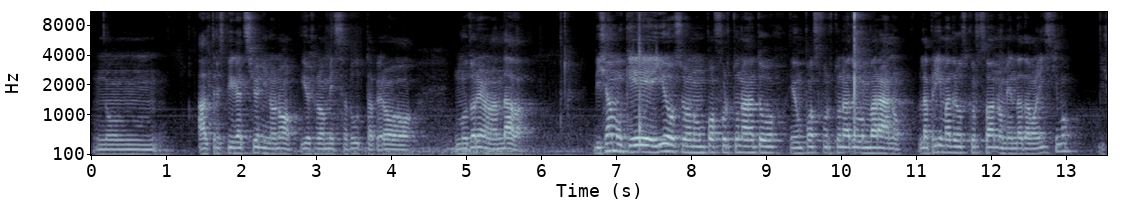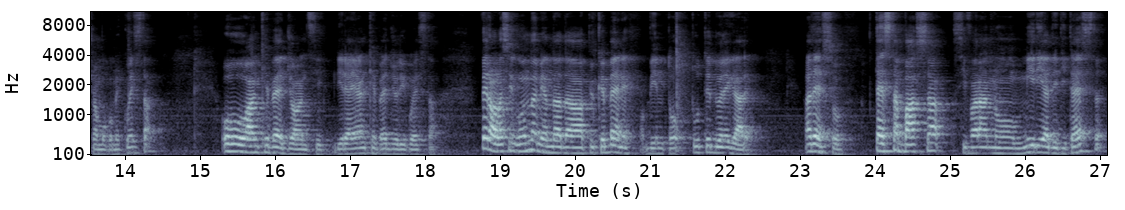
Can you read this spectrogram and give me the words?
non... altre spiegazioni non ho io ce l'ho messa tutta però il motore non andava. Diciamo che io sono un po' fortunato e un po' sfortunato con Varano. La prima dello scorso anno mi è andata malissimo diciamo come questa o anche peggio anzi direi anche peggio di questa però la seconda mi è andata più che bene, ho vinto tutte e due le gare. Adesso, testa bassa, si faranno miriadi di test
